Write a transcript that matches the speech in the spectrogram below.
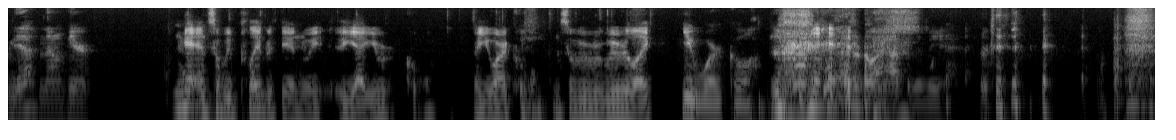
Yeah. Now I'm here. Yeah, and so we played with you, and we yeah, you were cool. Or you are cool, and so we were we were like, You were cool. I don't know what happened to me.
